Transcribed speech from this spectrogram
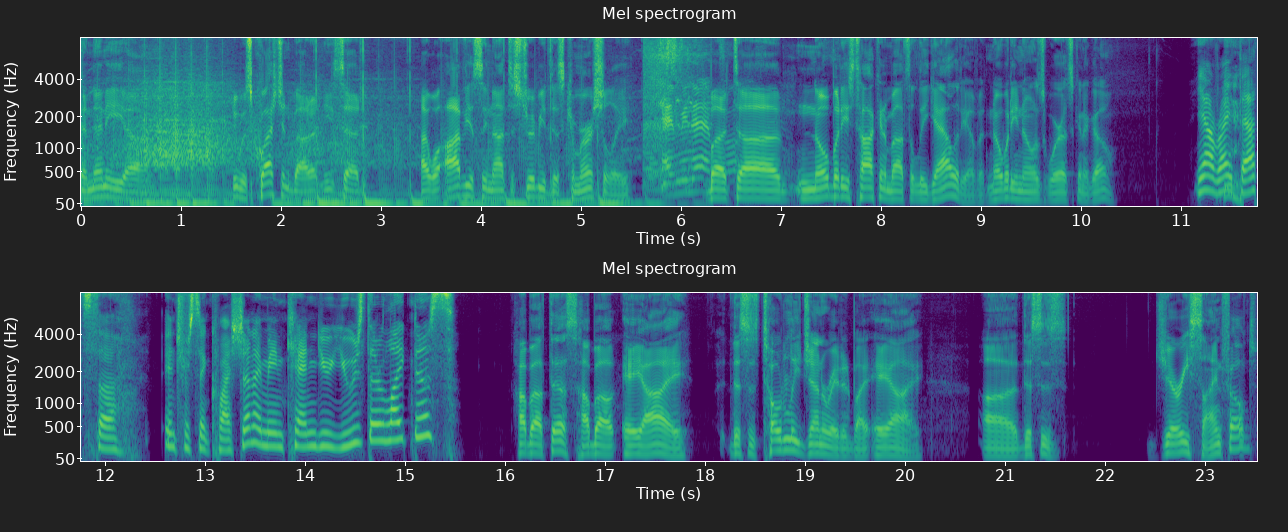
And then he uh, he was questioned about it, and he said, "I will obviously not distribute this commercially, but uh, nobody's talking about the legality of it. Nobody knows where it's going to go." Yeah, right. That's the interesting question. I mean, can you use their likeness? How about this? How about AI? This is totally generated by AI. Uh, this is Jerry Seinfeld,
